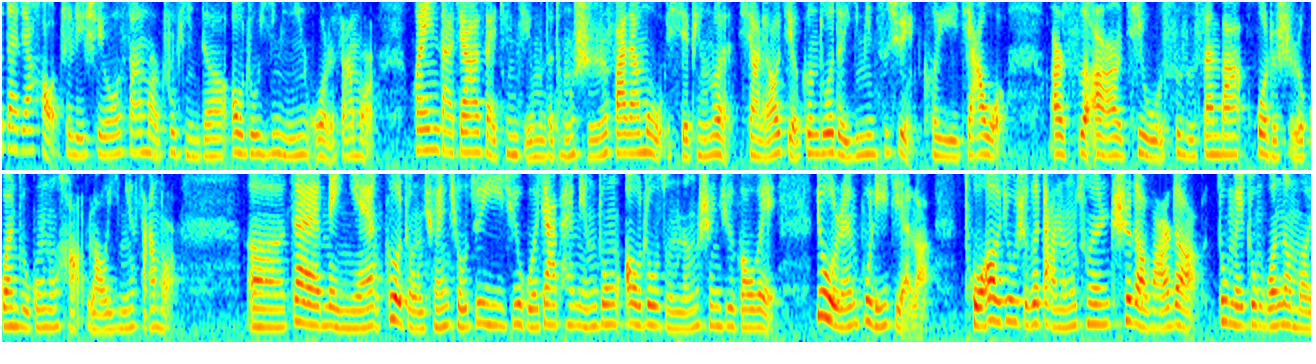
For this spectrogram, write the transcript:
大家好，这里是由 Summer 出品的澳洲移民，我是 Summer，欢迎大家在听节目的同时发弹幕、写评论。想了解更多的移民资讯，可以加我二四二二七五四四三八，或者是关注公众号“老移民 Summer”。呃，在每年各种全球最宜居国家排名中，澳洲总能身居高位。又有人不理解了。土澳就是个大农村，吃的玩的都没中国那么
